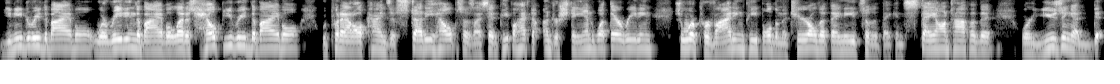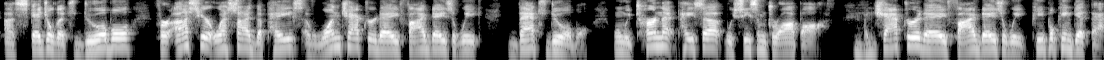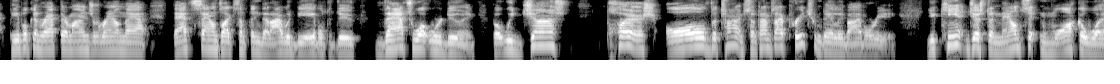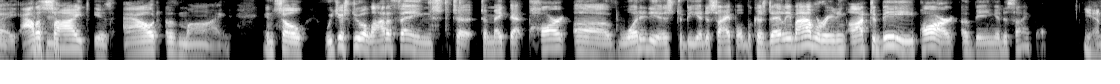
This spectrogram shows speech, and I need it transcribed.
you need to read the Bible. We're reading the Bible. Let us help you read the Bible. We put out all kinds of study helps. As I said, people have to understand what they're reading. So we're providing people the material that they need so that they can stay on top of it. We're using a, a schedule that's doable. For us here at Westside, the pace of one chapter a day, five days a week, that's doable. When we turn that pace up, we see some drop off. Mm-hmm. A chapter a day, five days a week, people can get that. People can wrap their minds around that. That sounds like something that I would be able to do. That's what we're doing. But we just push all the time. Sometimes I preach from daily Bible reading. You can't just announce it and walk away. Out of mm-hmm. sight is out of mind. And so we just do a lot of things to to make that part of what it is to be a disciple because daily bible reading ought to be part of being a disciple. Yeah.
